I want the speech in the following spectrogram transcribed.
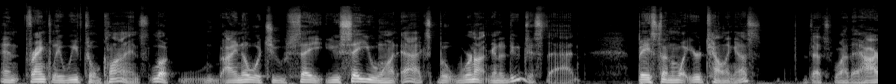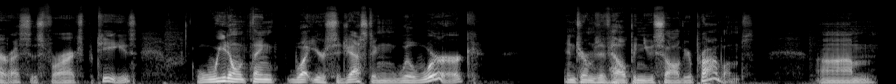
And frankly, we've told clients, look, I know what you say. You say you want X, but we're not going to do just that based on what you're telling us. That's why they hire us is for our expertise. We don't think what you're suggesting will work in terms of helping you solve your problems. Um,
